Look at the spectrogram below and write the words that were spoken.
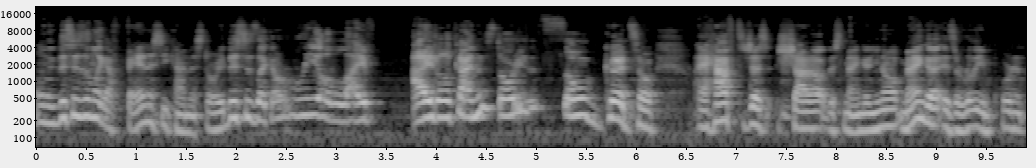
Only this isn't like a fantasy kind of story. This is like a real life idol kind of story. It's so good. So I have to just shout out this manga. You know, manga is a really important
